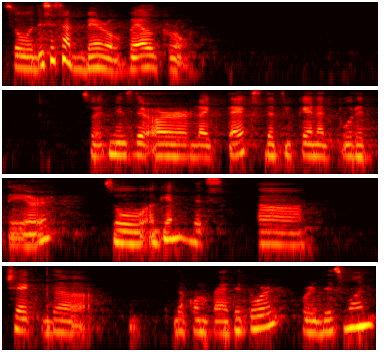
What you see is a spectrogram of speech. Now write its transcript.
So this is not Vero, Velcro. So it means there are like text that you cannot put it there. So again, let's uh, check the the competitor for this one.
